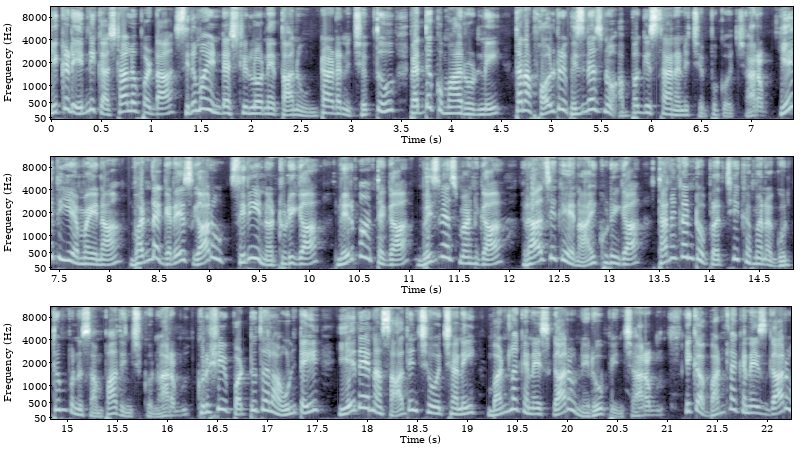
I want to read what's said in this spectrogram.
ఇక్కడ ఎన్ని కష్టాలు పడ్డా సినిమా ఇండస్ట్రీలోనే తాను ఉంటాడని చెప్తూ పెద్ద కుమారుడిని తన పౌల్ట్రీ బిజినెస్ను అప్పగిస్తానని చెప్పుకొచ్చారు. ఏది ఏమైనా బండ గణేష్ గారు సినీ నటుడిగా నిర్మాతగా బిజినెస్ మ్యాన్గా రాజకీయ నాయకుడిగా తనకంటూ ప్రత్యేకమైన గుర్తింపును సంపాదించుకున్నారు. కృషి పట్టుదల ఉంటే ఏదైనా సాధించవచ్చని బండ్ల గణేష్ గారు నిరూపించారు. ఇక బండ్ల గణేష్ గారు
